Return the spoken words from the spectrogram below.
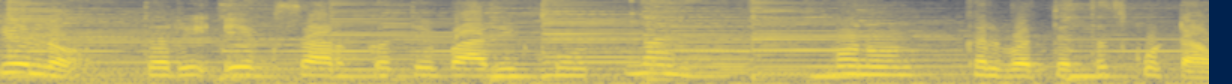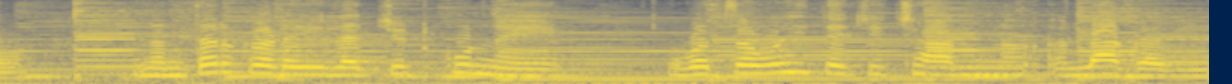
केलं तरी एकसारखं ते बारीक होत नाही. म्हणून खलबत्त्यातच कुटावं. नंतर कढईला चिटकू नये व चवही त्याची छान लागावी.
